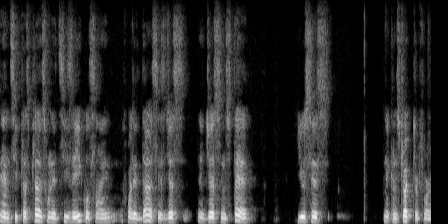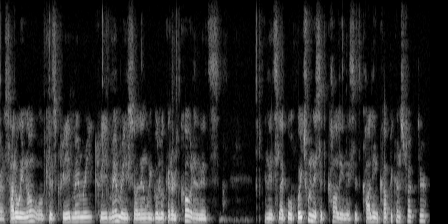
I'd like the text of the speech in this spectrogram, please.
And C++, when it sees the equal sign, what it does is just, it just instead uses the constructor for us. How do we know? Well, because create memory, create memory. So then we go look at our code and it's and it's like, well, which one is it calling? Is it calling copy constructor,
